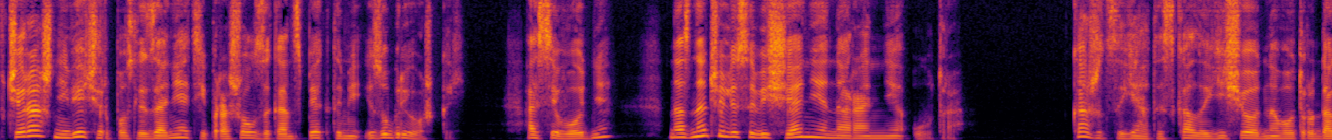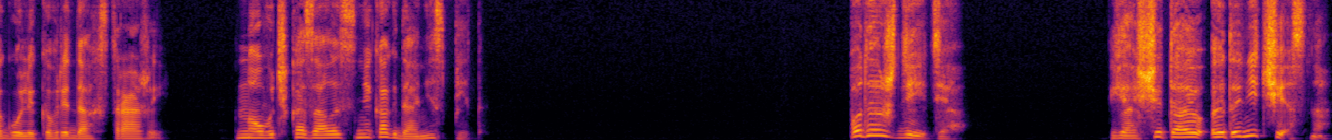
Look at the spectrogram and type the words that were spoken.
Вчерашний вечер после занятий прошел за конспектами и зубрёжкой, а сегодня назначили совещание на раннее утро. Кажется, я отыскала еще одного трудоголика в рядах стражей. Новыч, казалось, никогда не спит. «Подождите. Я считаю это нечестно»,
